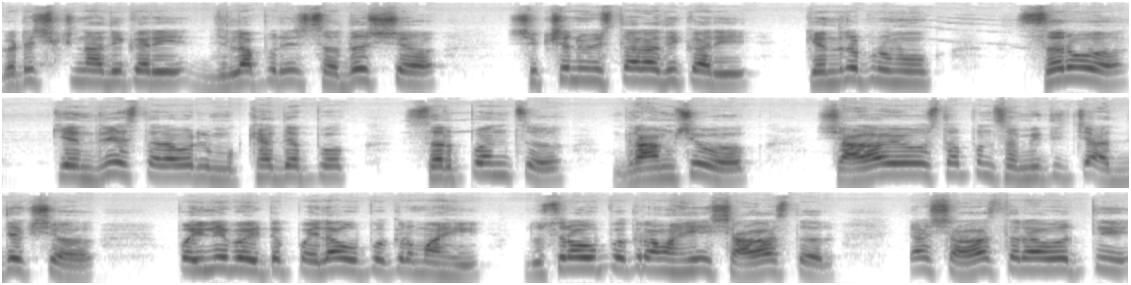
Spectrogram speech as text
गटशिक्षणाधिकारी जिल्हा परिषद सदस्य शिक्षण विस्तार अधिकारी केंद्रप्रमुख सर्व केंद्रीय स्तरावरील मुख्याध्यापक सरपंच ग्रामसेवक शाळा व्यवस्थापन समितीचे अध्यक्ष पहिली बैठक पहिला उपक्रम आहे दुसरा उपक्रम आहे शाळास्तर या शाळा स्तरावरती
